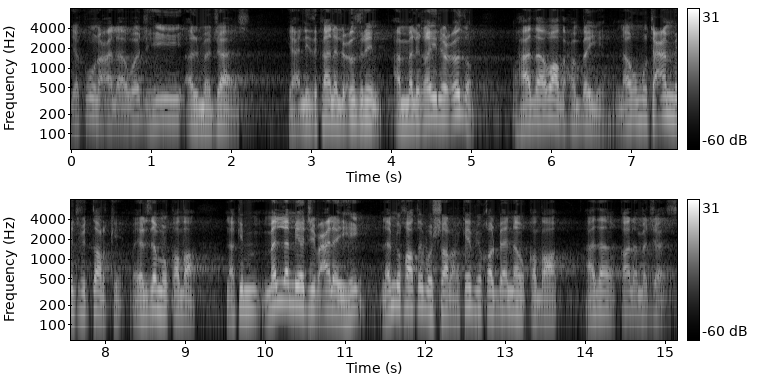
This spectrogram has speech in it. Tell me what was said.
يكون على وجه المجاز. يعني إذا كان لعذر أما لغير العذر وهذا واضح مبين إنه متعمد في الترك ويلزم القضاء. لكن من لم يجب عليه لم يخاطبه الشرع كيف يقال بأنه قضاء هذا قال مجاز.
